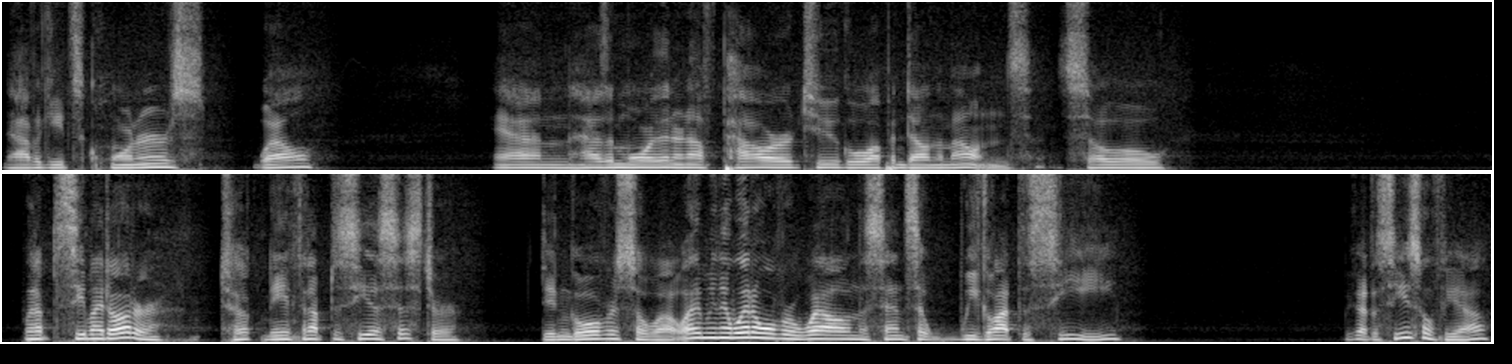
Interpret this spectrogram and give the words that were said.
navigates corners well, and has more than enough power to go up and down the mountains. So went up to see my daughter. Took Nathan up to see his sister. Didn't go over so well. well. I mean, it went over well in the sense that we got to see. We got to see Sophia.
